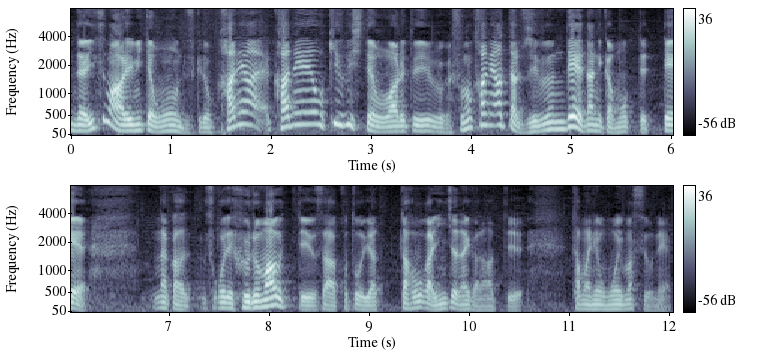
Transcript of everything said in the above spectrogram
で、いつもあれ見て思うんですけど、金、金を寄付して終わるというか、その金あったら自分で何か持ってって、なんかそこで振る舞うっていうさ、ことをやった方がいいんじゃないかなって、たまに思いますよね。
